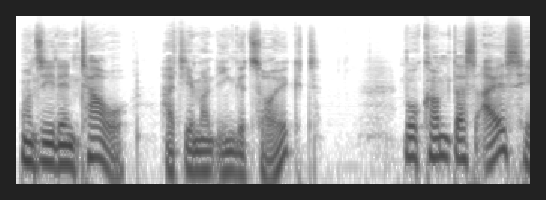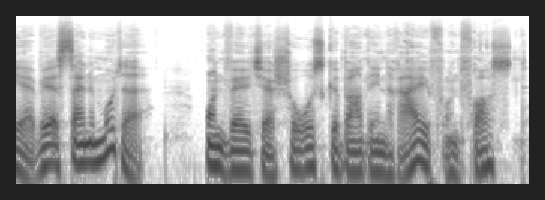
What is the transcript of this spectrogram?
Und sieh den Tau, hat jemand ihn gezeugt? Wo kommt das Eis her, wer ist seine Mutter? Und welcher Schoß gebar den Reif und Frost?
